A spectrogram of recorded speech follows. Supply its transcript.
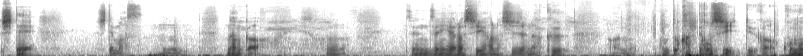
して、してます。うん。なんか、うん。全然やらしい話じゃなく、あの、本当買ってほしいっていうか、この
